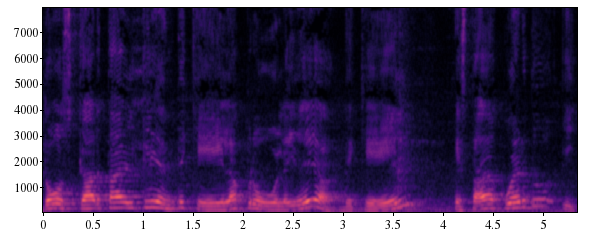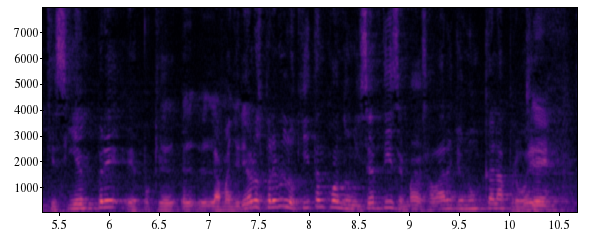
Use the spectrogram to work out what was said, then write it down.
Dos, carta del cliente que él aprobó la idea, de que él está de acuerdo y que siempre, eh, porque el- la mayoría de los premios lo quitan cuando UNICEF dice, "Ma, esa vara yo nunca la aprobé. Sí, o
